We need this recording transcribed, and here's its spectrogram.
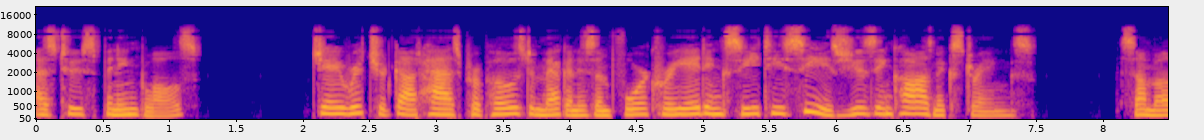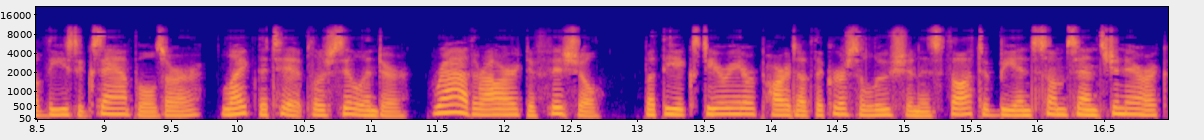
as two spinning balls. J. Richard Gott has proposed a mechanism for creating CTCs using cosmic strings. Some of these examples are, like the Tipler cylinder, rather artificial, but the exterior part of the Kerr solution is thought to be in some sense generic,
